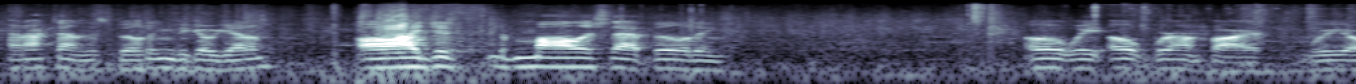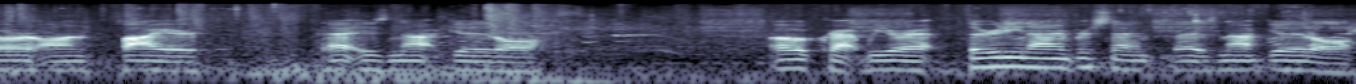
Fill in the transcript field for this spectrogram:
Can I knock down this building to go get him? Oh, I just demolished that building. Oh, wait. Oh, we're on fire. We are on fire. That is not good at all. Oh crap, we are at 39%. That is not good at all.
